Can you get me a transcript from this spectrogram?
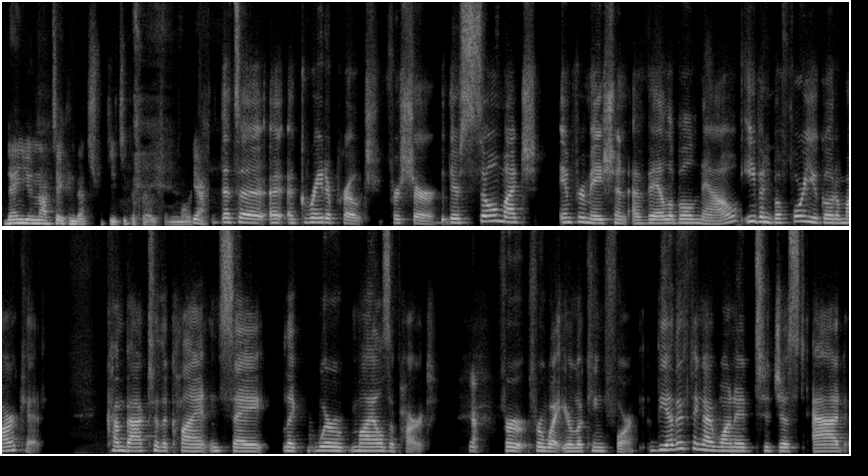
Then you're not taking that strategic approach anymore. Yeah. That's a, a great approach for sure. There's so much information available now, even mm-hmm. before you go to market. Come back to the client and say, like, we're miles apart yeah. for for what you're looking for. The other thing I wanted to just add,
